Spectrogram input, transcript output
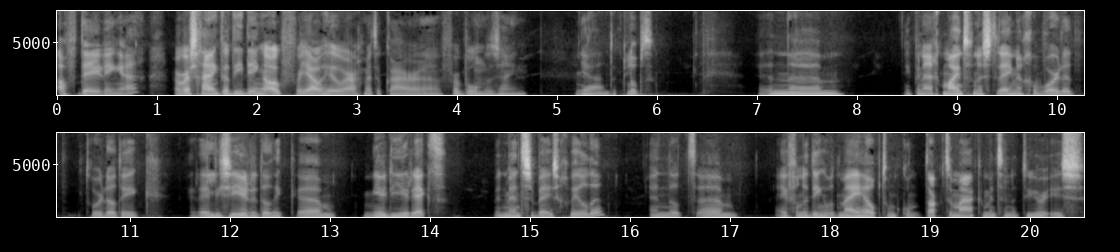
afdeling, hè? Maar waarschijnlijk dat die dingen ook voor jou heel erg met elkaar eh, verbonden zijn. Ja, dat klopt. En ehm, ik ben eigenlijk mindfulness trainer geworden doordat ik realiseerde dat ik ehm, meer direct met mensen bezig wilde. En dat ehm, een van de dingen wat mij helpt om contact te maken met de natuur is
